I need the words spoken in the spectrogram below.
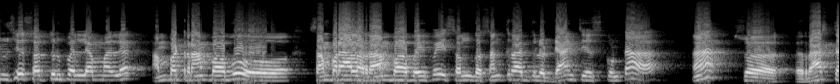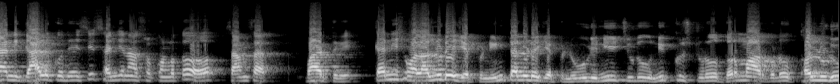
చూసే సత్తునపల్లి ఎమ్మెల్యే అంబటి రాంబాబు సంబరాల రాంబాబుపై సంఘ సంగ సంక్రాంతిలో డ్యాన్స్ చేసుకుంటా రాష్ట్రాన్ని గాలి కుదేసి సంజనా సుఖంలతో సంస పాడుతుంది కనీసం వాళ్ళ అల్లుడే చెప్పిండు ఇంటి అల్లుడే చెప్పిండు ఊడి నీచుడు నికృష్టుడు దుర్మార్గుడు కల్లుడు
